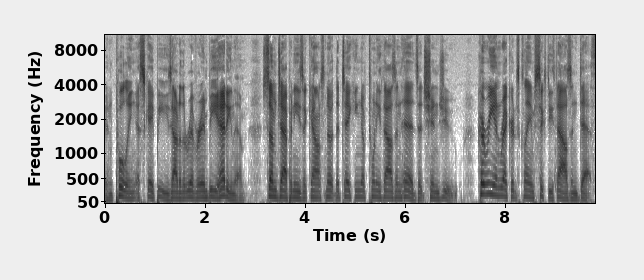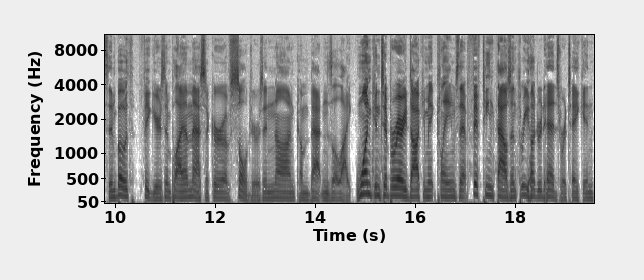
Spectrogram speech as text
in pulling escapees out of the river and beheading them. Some Japanese accounts note the taking of 20,000 heads at Chinju. Korean records claim 60,000 deaths, and both figures imply a massacre of soldiers and non combatants alike. One contemporary document claims that 15,300 heads were taken,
